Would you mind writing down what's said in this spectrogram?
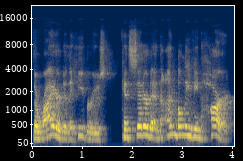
the writer to the Hebrews considered an unbelieving heart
